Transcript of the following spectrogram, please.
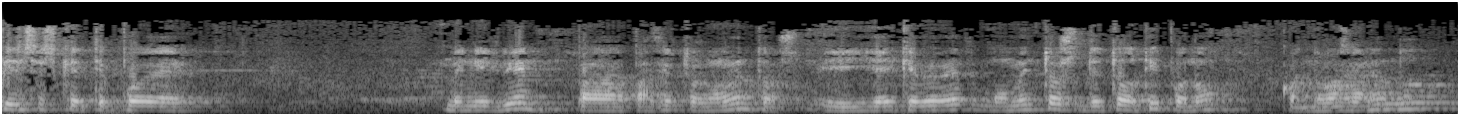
pienses que te puede venir bien para, ciertos momentos y hay que ver momentos de todo tipo, ¿no? Cuando vas ganando,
